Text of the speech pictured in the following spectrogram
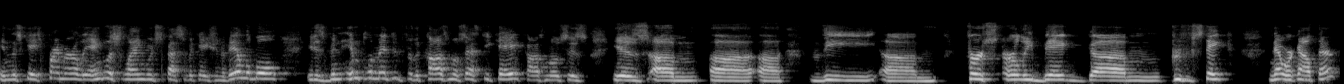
in this case, primarily English language specification available. It has been implemented for the Cosmos SDK. Cosmos is, is um, uh, uh, the um, first early big um, proof of stake network out there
